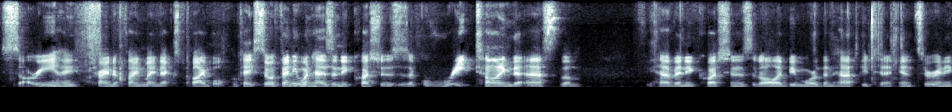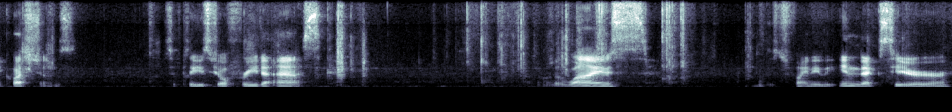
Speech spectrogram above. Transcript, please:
Sorry i'm trying to find my next bible. Okay so if anyone has any questions this is a great time to ask them if you have any questions at all, I'd be more than happy to answer any questions. So please feel free to ask. Otherwise, just finding the index here.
